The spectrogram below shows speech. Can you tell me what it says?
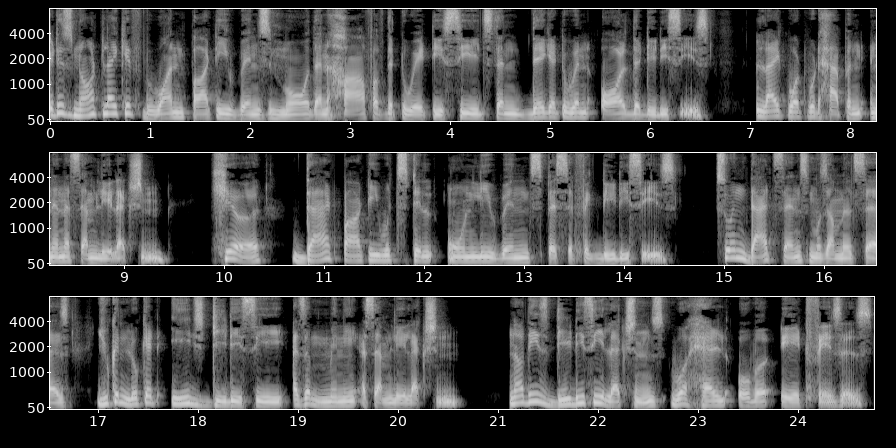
It is not like if one party wins more than half of the 280 seats, then they get to win all the DDCs, like what would happen in an assembly election. Here, that party would still only win specific DDCs. So, in that sense, Muzammil says you can look at each DDC as a mini assembly election. Now, these DDC elections were held over eight phases,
